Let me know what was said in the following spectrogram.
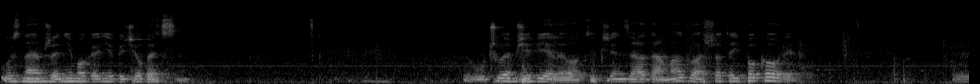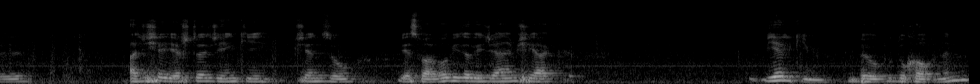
Uznałem, że nie mogę nie być obecny. Uczyłem się wiele od księdza Adama, zwłaszcza tej pokory. A dzisiaj jeszcze dzięki księdzu Wiesławowi dowiedziałem się, jak wielkim był duchownym,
